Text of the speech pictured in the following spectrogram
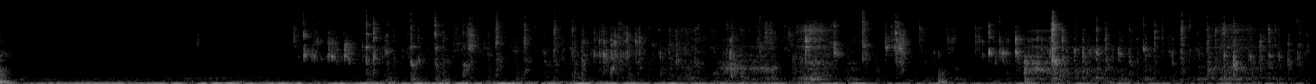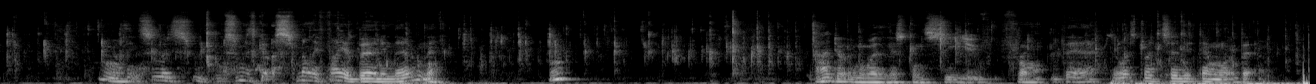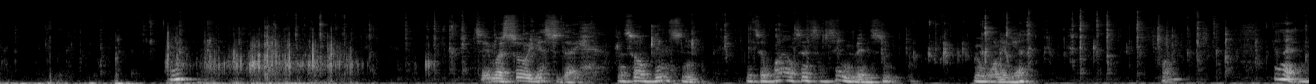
Oh, I think somebody's, somebody's got a smelly fire burning there, haven't they? Hmm? I don't know whether this can see you from there, so let's try to turn it down a little bit. Hmm? See who I saw yesterday. I saw Vincent. It's a while since I've seen Vincent with one you. What? Isn't it?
